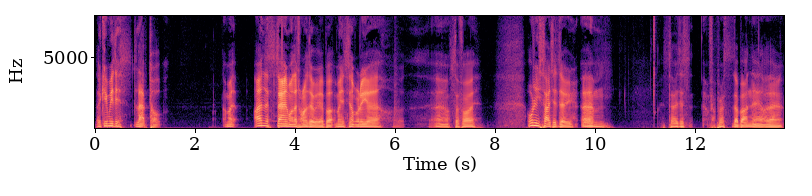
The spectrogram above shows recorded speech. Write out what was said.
they give me this laptop. I mean, I understand what they're trying to do here, but I mean, it's not really, uh, uh so if I, what do you say to do? Um, so just, if I press the button there like that,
